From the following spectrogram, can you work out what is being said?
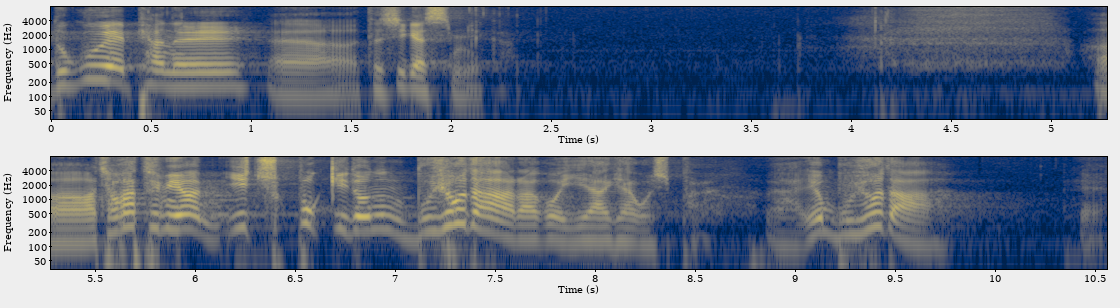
누구의 편을 어, 드시겠습니까? 어, 저 같으면 이 축복 기도는 무효다라고 이야기하고 싶어요. 아, 이건 무효다. 예.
